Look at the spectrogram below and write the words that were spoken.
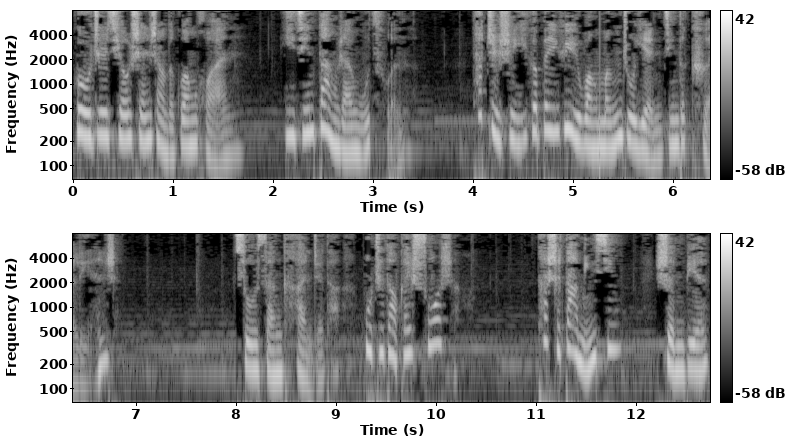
顾知秋身上的光环已经荡然无存了，他只是一个被欲望蒙住眼睛的可怜人。苏三看着他，不知道该说什么。他是大明星，身边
